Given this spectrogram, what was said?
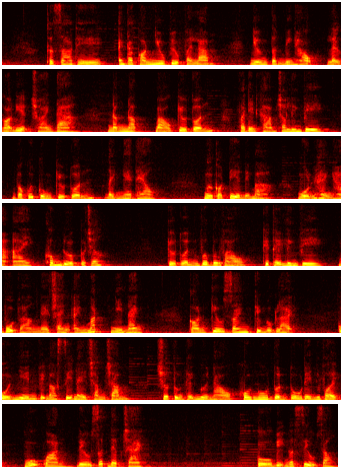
Thật ra thì anh ta còn nhiều việc phải làm, Nhưng Tần Minh Hạo lại gọi điện cho anh ta Nặng nặc bảo Kiều Tuấn Phải đến khám cho Linh Vi Và cuối cùng Kiều Tuấn đành nghe theo. Người có tiền đấy mà, Muốn hành hạ ai không được cơ chứ. Kiều Tuấn vừa bước vào Thì thấy Linh Vi vội vàng né tránh ánh mắt nhìn anh. Còn Kiều Danh thì ngược lại Cuối nhìn vị bác sĩ này chằm chằm, Chưa từng thấy người nào khôi ngô tuấn tú đến như vậy, Ngũ quan đều rất đẹp trai. Cô bị ngất xỉu sao?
